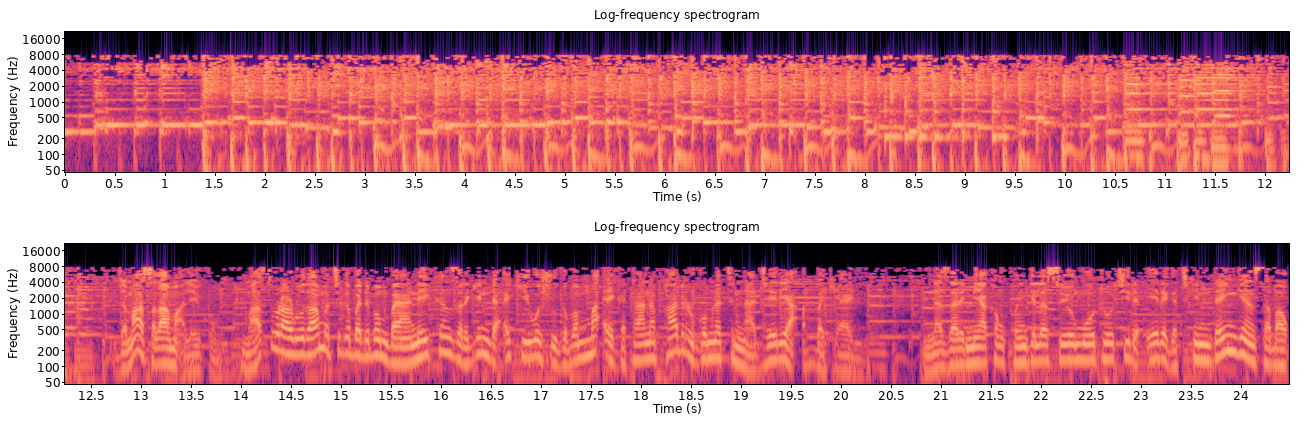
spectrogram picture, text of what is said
Jama'a salamu alaikum. Masu sauraro za mu ci gaba da bin bayanai kan zargin da ake yi wa shugaban ma'aikata na fadar gwamnatin Najeriya Abba Kyari. Nazarin ya kan kwangilar sayo motoci da ɗaya daga cikin danginsa ba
